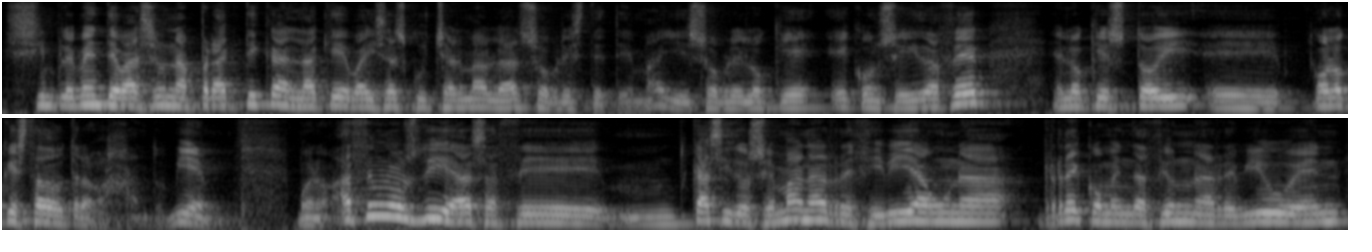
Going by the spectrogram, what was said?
simplemente va a ser una práctica en la que vais a escucharme hablar sobre este tema y sobre lo que he conseguido hacer, en lo que estoy eh, o lo que he estado trabajando. Bien, bueno, hace unos días, hace mm, casi dos semanas, recibía una recomendación, una en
